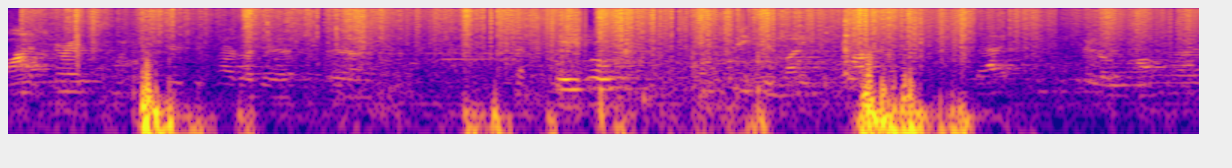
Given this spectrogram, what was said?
monetarists would consider have like a, um, a stable increase in money supply? That you consider a long run?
